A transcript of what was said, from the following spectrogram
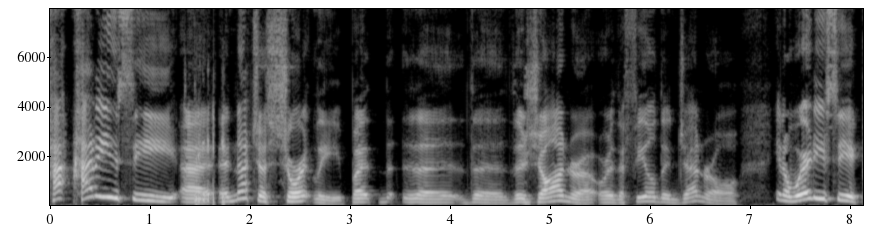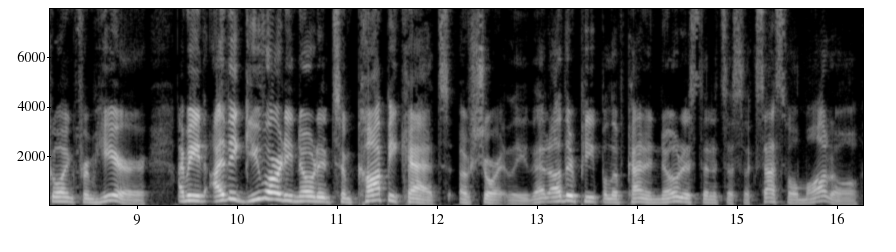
How, how do you see, uh, and not just shortly, but the, the the the genre or the field in general? You know, where do you see it going from here? I mean, I think you've already noted some copycats of shortly that other people have kind of noticed that it's a successful model.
